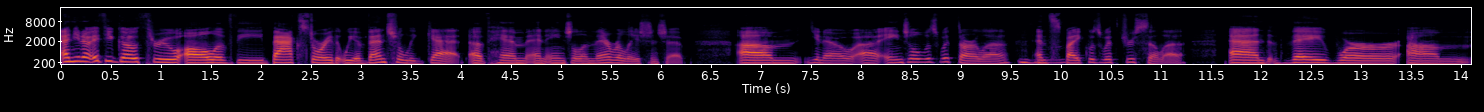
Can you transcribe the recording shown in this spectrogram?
and you know, if you go through all of the backstory that we eventually get of him and Angel and their relationship, um, you know, uh, Angel was with Darla mm-hmm. and Spike was with Drusilla. And they were um,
